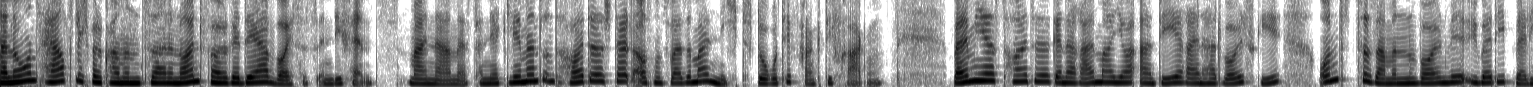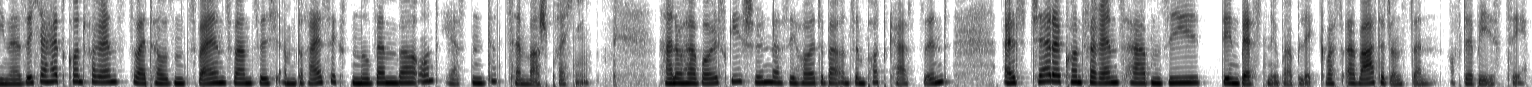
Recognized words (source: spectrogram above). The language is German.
Hallo und herzlich willkommen zu einer neuen Folge der Voices in Defense. Mein Name ist Tanja Clement und heute stellt ausnahmsweise mal nicht Dorothee Frank die Fragen. Bei mir ist heute Generalmajor AD Reinhard Wolski und zusammen wollen wir über die Berliner Sicherheitskonferenz 2022 am 30. November und 1. Dezember sprechen. Hallo Herr Wolski, schön, dass Sie heute bei uns im Podcast sind. Als Chair der Konferenz haben Sie den besten Überblick. Was erwartet uns denn auf der BSC?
